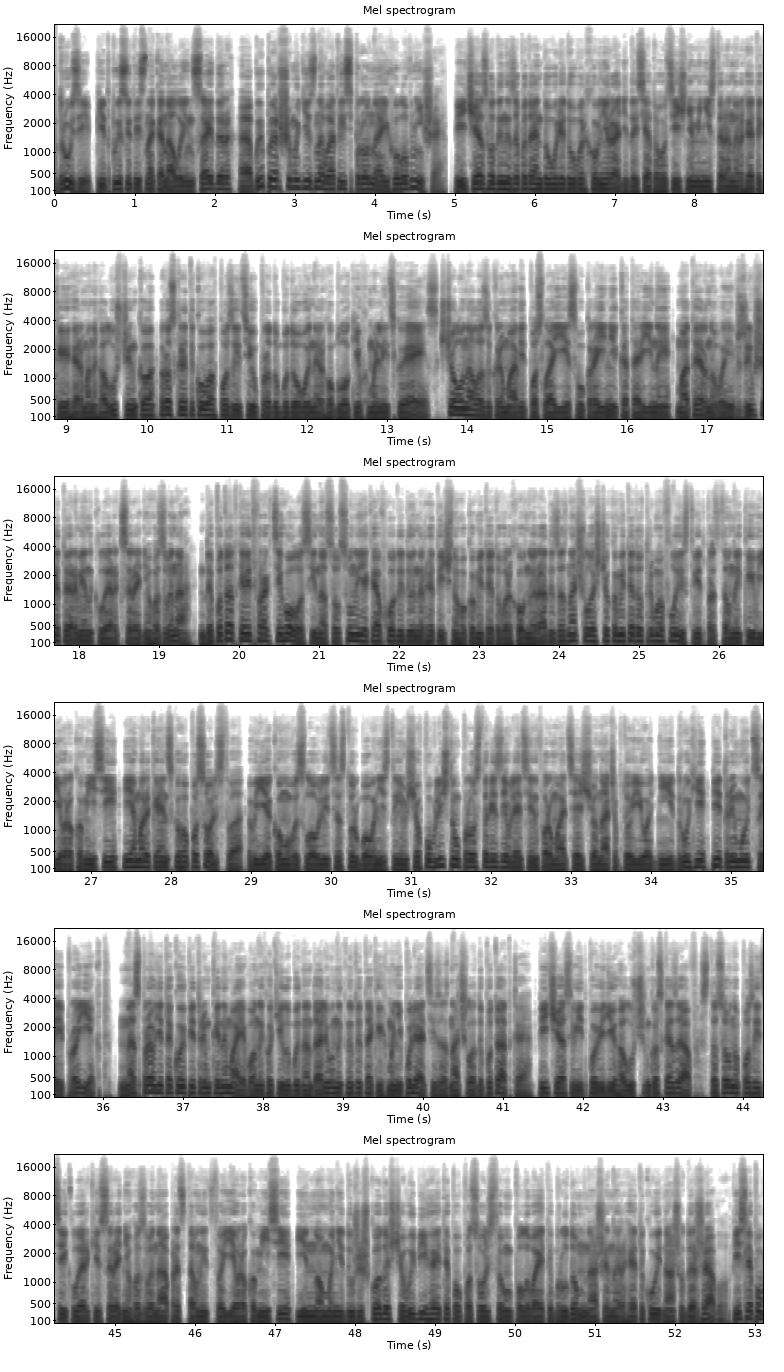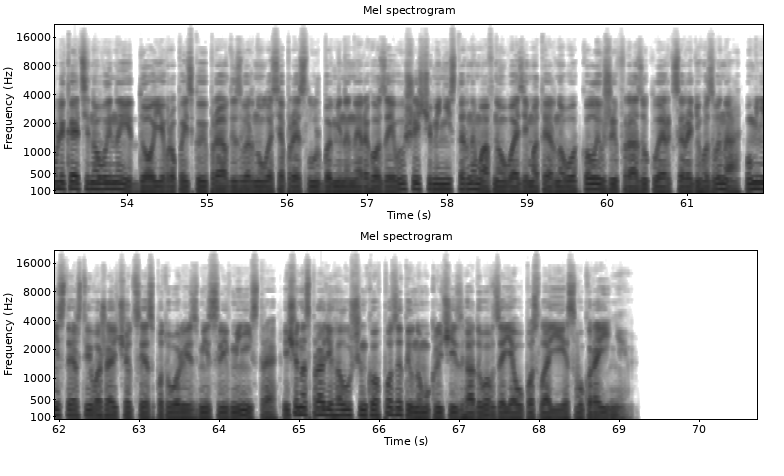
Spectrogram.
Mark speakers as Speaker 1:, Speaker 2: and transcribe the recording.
Speaker 1: Друзі, підписуйтесь на канал Інсайдер, аби першими дізнаватись про найголовніше. Під час години запитань до уряду у Верховній Раді 10 січня міністр енергетики Герман Галущенко розкритикував позицію про добудову енергоблоків Хмельницької АЕС, що лунала зокрема від посла ЄС в Україні Катаріни Матернової, вживши термін клерк середнього звена. Депутатка від фракції голос Інна Совсун, яка входить до енергетичного комітету Верховної Ради, зазначила, що комітет отримав лист від представників Єврокомісії і американського посольства, в якому висловлюється стурбованість тим, що в публічному просторі з'являється інформація, що, начебто, і одні, і другі підтримують цей проєкт. Насправді такої підтримки немає. Вони хотіли би надалі уникнути таких маніпуляцій, зазначила депутатка. Під час відповіді Галущенко сказав стосовно позиції клерків середнього звена представництва Єврокомісії, інно мені дуже шкода, що ви бігаєте по посольствам і поливаєте брудом нашу енергетику і нашу державу. Після публікації новини до європейської правди звернулася прес-служба Міненерго, заявивши, що міністр не мав на увазі Матернову, коли вжив фразу клерк середнього звена. У міністерстві вважають, що це спотворює зміст слів міністра, і що насправді Галущенко в позитивному ключі згадував заяву посла ЄС в Україні.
